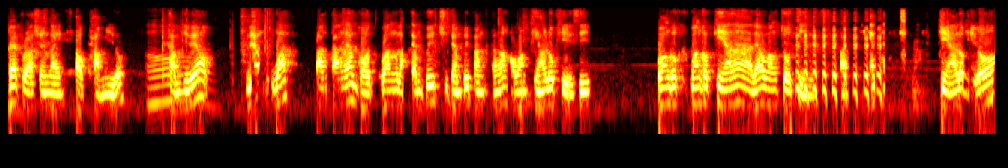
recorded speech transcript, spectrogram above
但 production line 哦冚住咯，冚住了，了我放工了個往六點幾七點幾放工了，我行落去是，我個我個行啦，了我做電，行落去咯，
